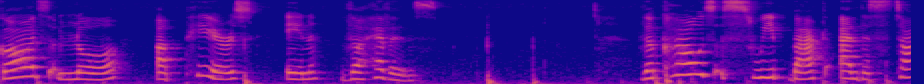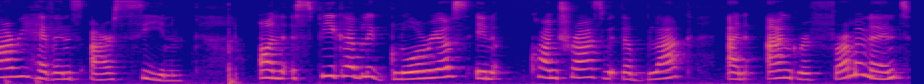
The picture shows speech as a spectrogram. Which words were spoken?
God's law appears in the heavens. The clouds sweep back and the starry heavens are seen, unspeakably glorious in contrast with the black and angry firmament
